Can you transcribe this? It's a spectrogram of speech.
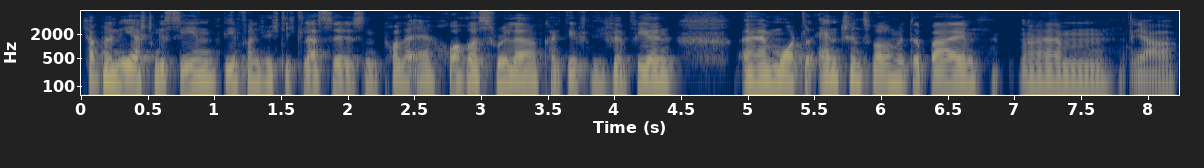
Ich habe nur den ersten gesehen, den fand ich richtig klasse, ist ein toller äh, Horror-Thriller, kann ich definitiv empfehlen. Äh, Mortal Engines war mit dabei, ähm, ja,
